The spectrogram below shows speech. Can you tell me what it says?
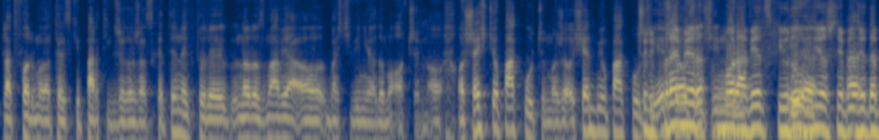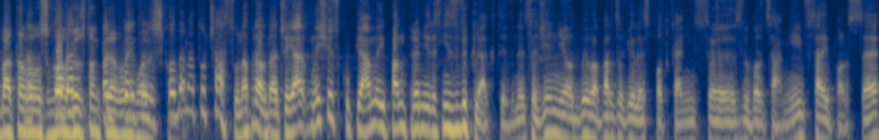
Platformy Obywatelskiej Partii Grzegorza Schetyny, który no, rozmawia o właściwie nie wiadomo o czym. O, o sześciopaku, czy może o siedmiupaku. Czyli premier Morawiecki również nie będzie no, debatował no, z Małgorzatą Kierową Szkoda na to czasu, naprawdę. Znaczy ja, my się skupiamy i pan premier jest niezwykle aktywny. Codziennie odbywa bardzo wiele spotkań z, z wyborcami w całej Polsce.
